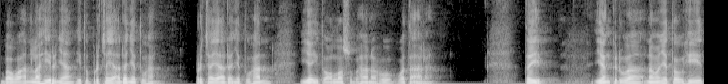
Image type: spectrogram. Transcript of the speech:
bawaan lahirnya itu percaya adanya Tuhan. Percaya adanya Tuhan yaitu Allah Subhanahu wa taala. Taib. Yang kedua namanya tauhid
